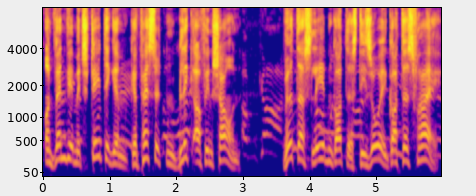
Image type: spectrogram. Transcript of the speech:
Und wenn wir mit stetigem, gefesseltem Blick auf ihn schauen, wird das Leben Gottes, die Zoe Gottes frei.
